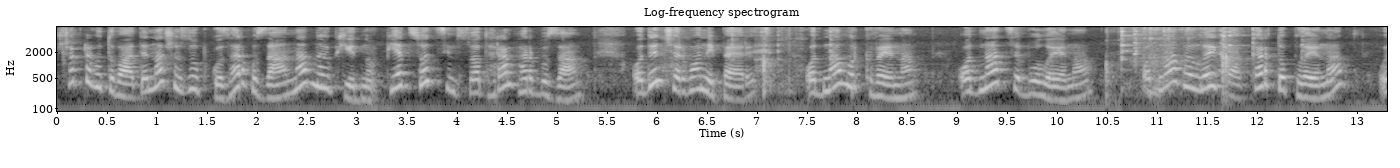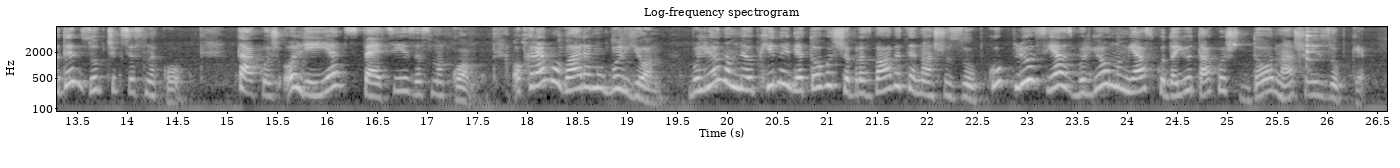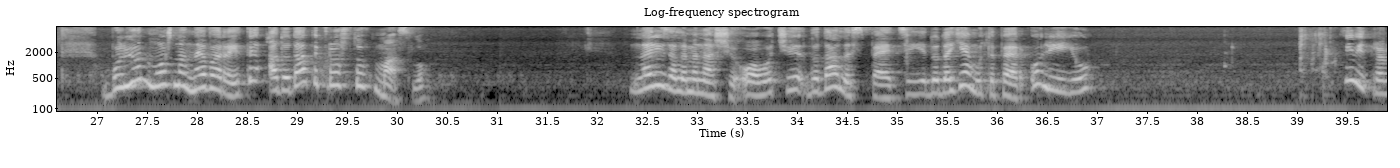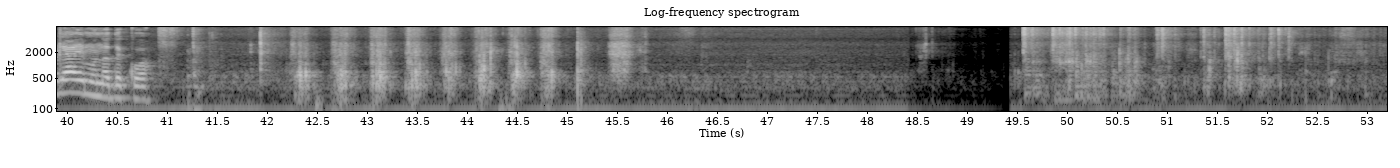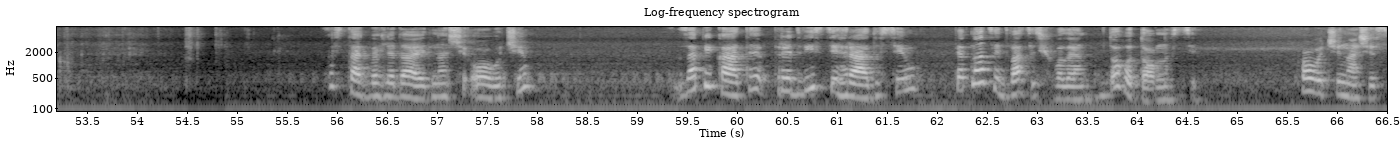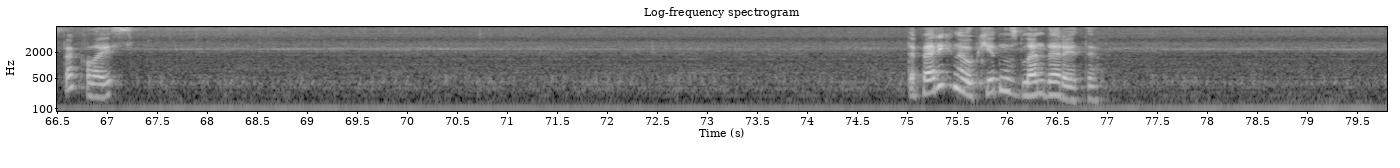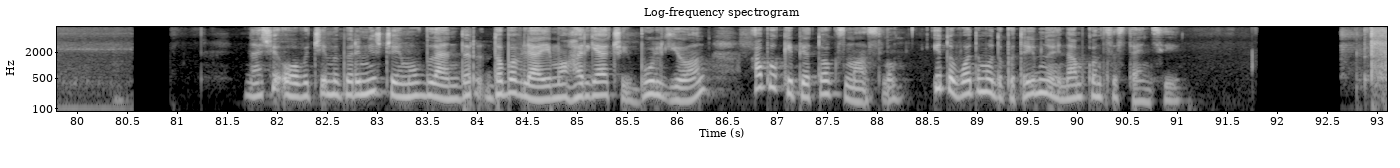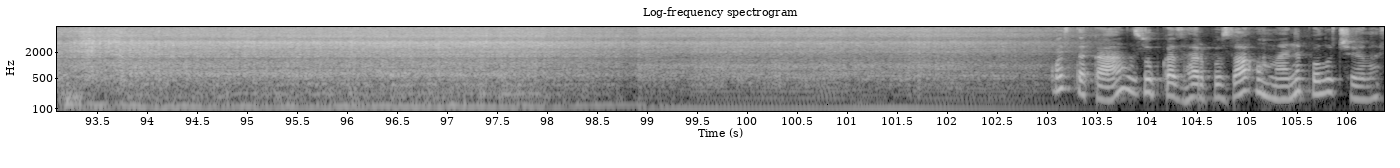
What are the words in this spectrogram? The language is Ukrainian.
Щоб приготувати нашу зубку з гарбуза, нам необхідно 500-700 г гарбуза, один червоний перець, одна морквина, одна цибулина, одна велика картоплина, один зубчик чеснику. Також олія, спеції за смаком. Окремо варимо бульйон. Бульйон нам необхідний для того, щоб розбавити нашу зубку. Плюс я з бульйону м'язку даю також до нашої зубки. Бульйон можна не варити, а додати просто в масло. Нарізали ми наші овочі, додали спеції, додаємо тепер олію і відправляємо на деко. Ось так виглядають наші овочі. Запікати при 200 градусів 15-20 хвилин до готовності. Овочі наші спеклись. Тепер їх необхідно зблендерити. Наші овочі ми переміщуємо в блендер, додаємо гарячий бульйон або кип'яток з маслом і доводимо до потрібної нам консистенції. Ось така зубка з гарбуза у мене вийшла.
